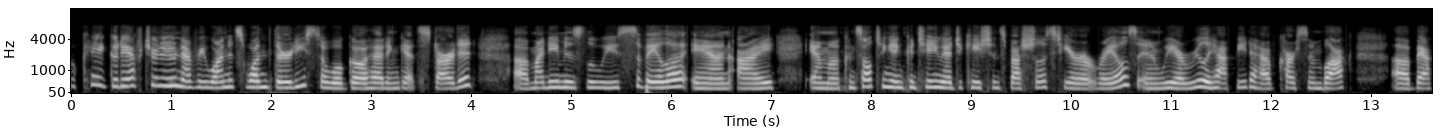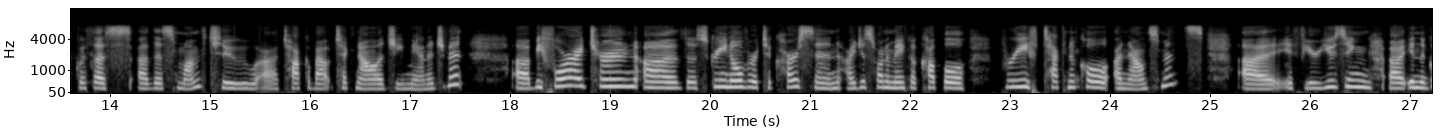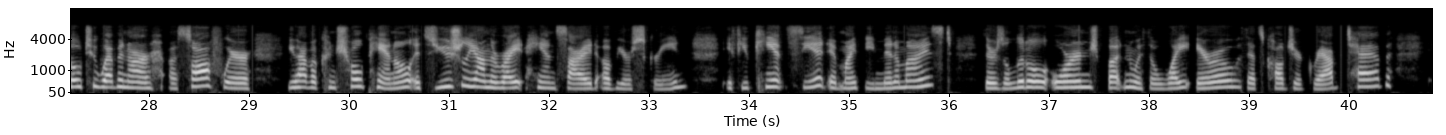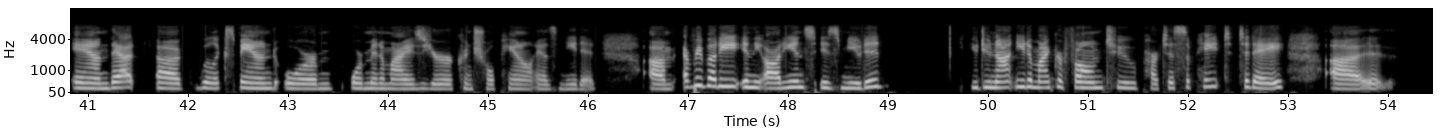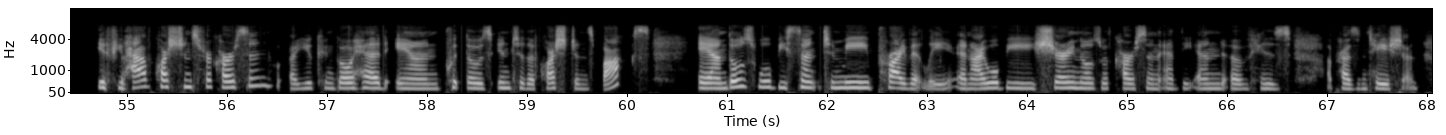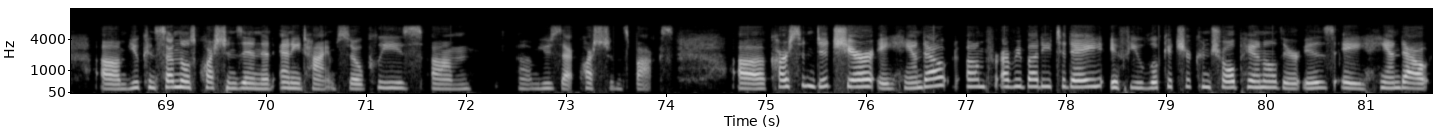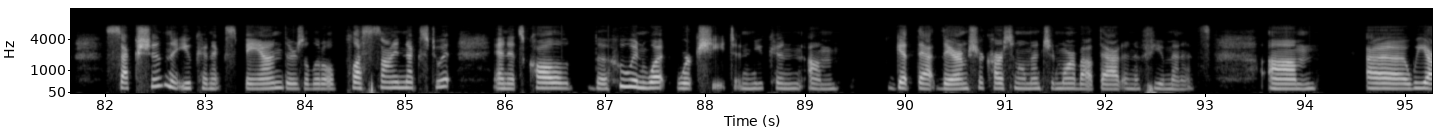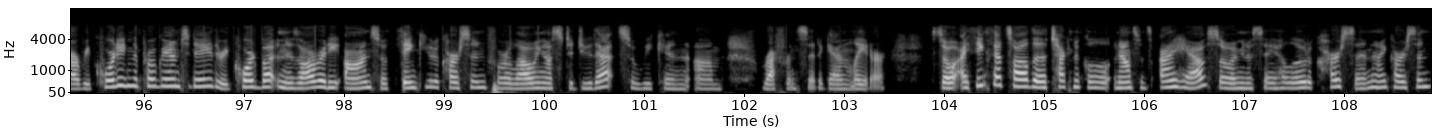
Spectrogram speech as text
Okay, good afternoon, everyone. It's 1.30, so we'll go ahead and get started. Uh, my name is Louise Savela, and I am a consulting and continuing education specialist here at Rails, and we are really happy to have Carson Block uh, back with us uh, this month to uh, talk about technology management. Uh, before I turn uh, the screen over to Carson, I just want to make a couple brief technical announcements. Uh, if you're using uh, in the GoToWebinar uh, software, you have a control panel. It's usually on the right-hand side of your screen. If you can't see it, it might be minimized. There's a little orange button with a white arrow that's called your grab tab, and that uh, will expand or, or minimize your control panel as needed. Um, everybody in the audience is muted. You do not need a microphone to participate today. Uh, if you have questions for Carson, uh, you can go ahead and put those into the questions box and those will be sent to me privately and I will be sharing those with Carson at the end of his uh, presentation. Um, you can send those questions in at any time so please um, um, use that questions box. Uh, Carson did share a handout um, for everybody today. If you look at your control panel, there is a handout section that you can expand. There's a little plus sign next to it, and it's called the Who and What worksheet, and you can um, get that there. I'm sure Carson will mention more about that in a few minutes. Um, uh, we are recording the program today. The record button is already on, so thank you to Carson for allowing us to do that so we can um, reference it again later. So I think that's all the technical announcements I have, so I'm going to say hello to Carson. Hi, Carson.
